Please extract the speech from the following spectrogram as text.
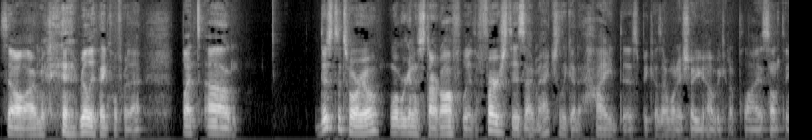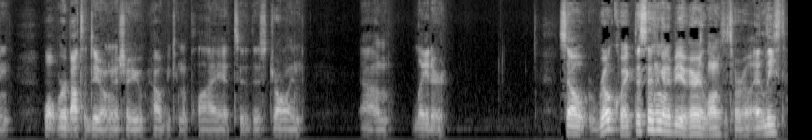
So I'm really thankful for that. But um, this tutorial, what we're going to start off with first is I'm actually going to hide this because I want to show you how we can apply something, what we're about to do. I'm going to show you how we can apply it to this drawing um, later. So real quick, this isn't going to be a very long tutorial, at least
